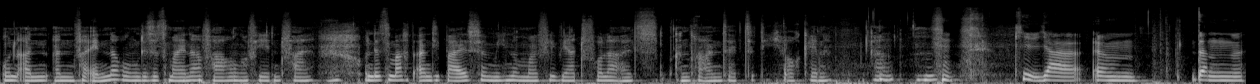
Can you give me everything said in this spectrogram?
und an, an Veränderungen. Das ist meine Erfahrung auf jeden Fall. Und das macht Anti-Bias für mich nochmal viel wertvoller als andere Ansätze, die ich auch kenne. Ja. Mhm. Okay, ja, ähm, dann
